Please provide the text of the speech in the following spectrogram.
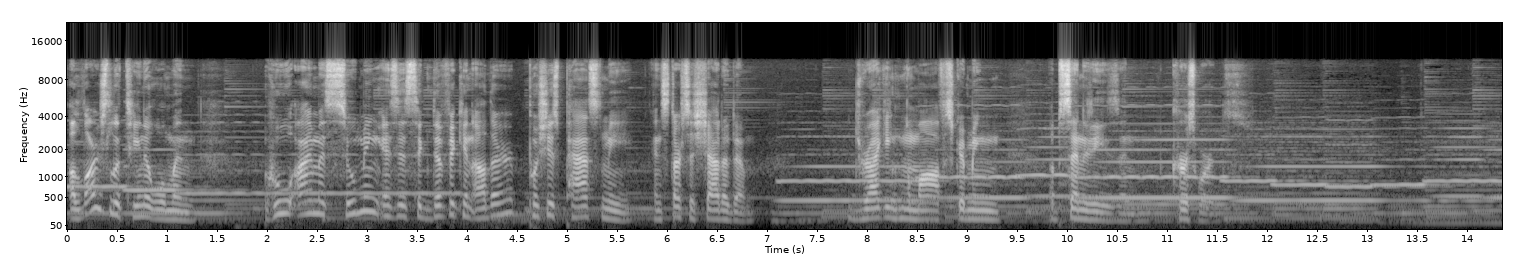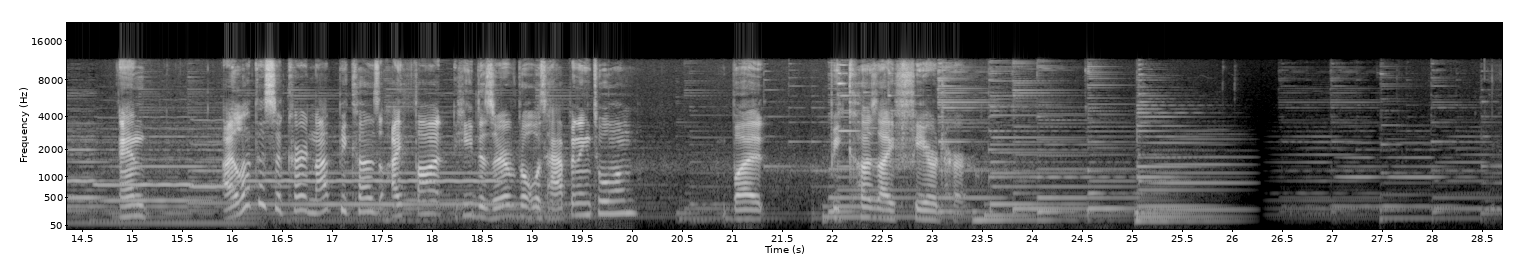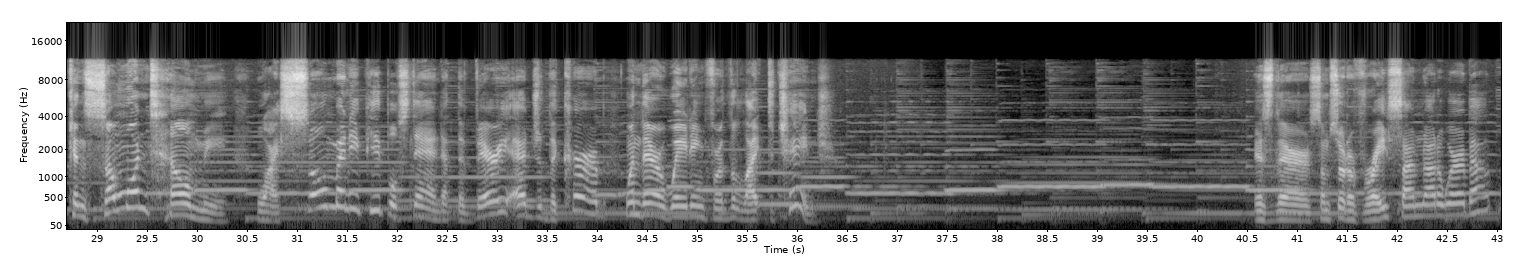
A large Latina woman who I'm assuming is his significant other, pushes past me and starts to shout at him, dragging him off, screaming obscenities and curse words. And I let this occur not because I thought he deserved what was happening to him, but because I feared her. Can someone tell me why so many people stand at the very edge of the curb when they are waiting for the light to change. Is there some sort of race I'm not aware about?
